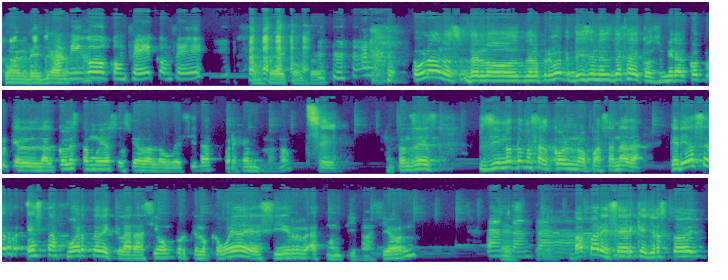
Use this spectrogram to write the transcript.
Como el de Jonah. Amigo, con fe, con fe. Con fe, con fe. Uno de los, de los, de lo primero que te dicen es deja de consumir alcohol porque el alcohol está muy asociado a la obesidad, por ejemplo, ¿no? Sí. Entonces, si no tomas alcohol no pasa nada. Quería hacer esta fuerte declaración porque lo que voy a decir a continuación Tan, tan, este, tan. va a parecer que yo estoy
